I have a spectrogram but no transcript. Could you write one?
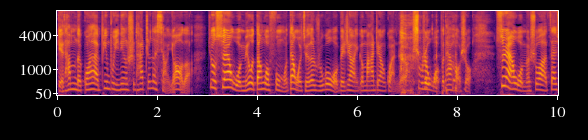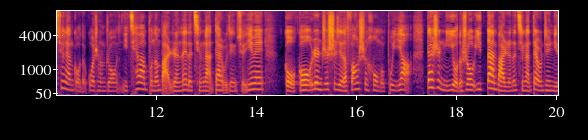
给他们的关爱，并不一定是他真的想要的。就虽然我没有当过父母，但我觉得如果我被这样一个妈这样管着，是不是我不太好受？虽然我们说啊，在训练狗的过程中，你千万不能把人类的情感带入进去，因为狗狗认知世界的方式和我们不一样。但是你有的时候一旦把人的情感带入进去，你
